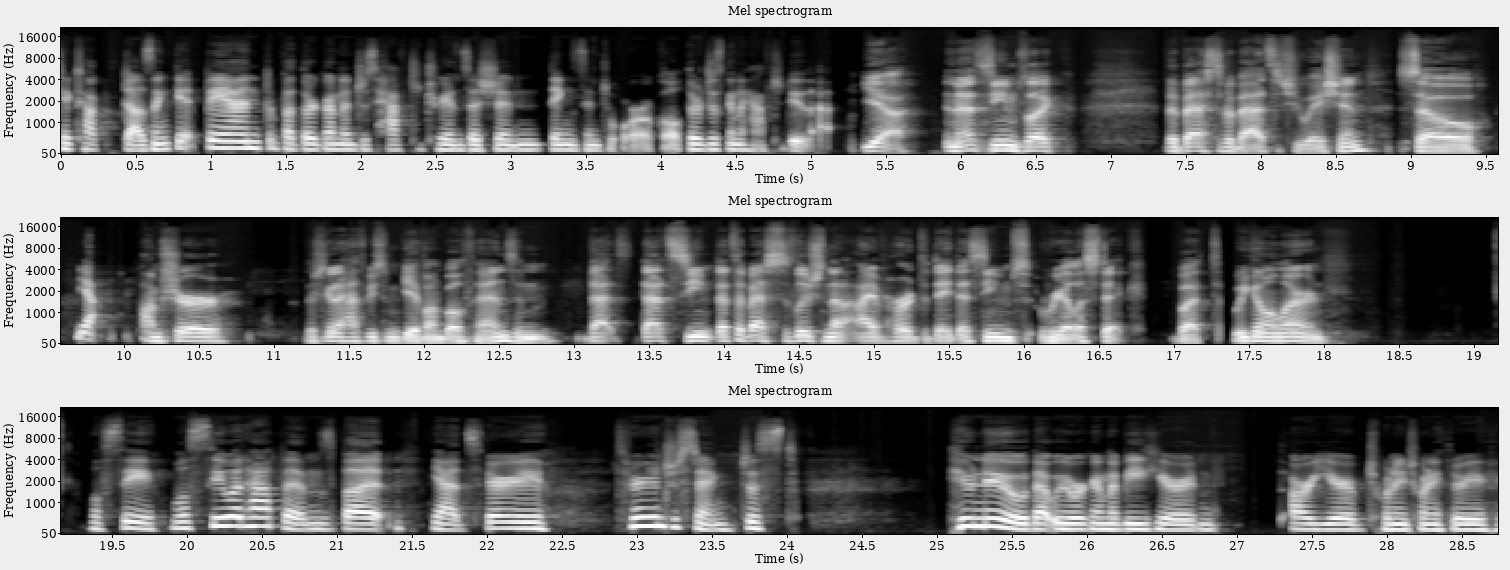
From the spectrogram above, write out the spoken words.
TikTok doesn't get banned, but they're going to just have to transition things into Oracle. They're just going to have to do that. Yeah, and that seems like the best of a bad situation. So Yeah. I'm sure there's going to have to be some give on both ends, and that's that seem that's the best solution that I've heard to date. That seems realistic, but we gonna learn. We'll see. We'll see what happens. But yeah, it's very, it's very interesting. Just who knew that we were going to be here in our year of 2023?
